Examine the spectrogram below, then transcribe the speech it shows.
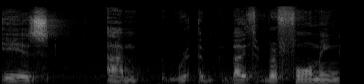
is um, re both reforming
